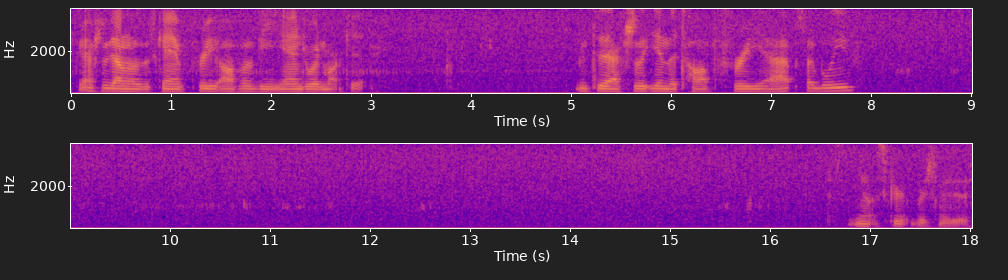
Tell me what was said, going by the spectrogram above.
You can actually download this game free off of the Android market. It's actually in the top free apps, I believe. You know, screw it, we're just going to do this.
